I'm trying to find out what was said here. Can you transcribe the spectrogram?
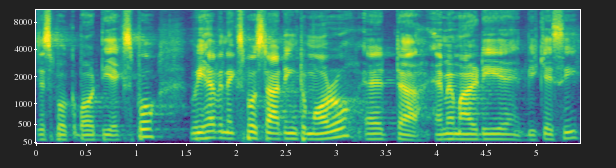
just spoke about the expo, we have an expo starting tomorrow at uh, MMRDA BKC.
